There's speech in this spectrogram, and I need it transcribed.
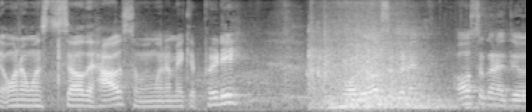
The owner wants to sell the house, so we want to make it pretty. What we're also gonna also gonna do,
